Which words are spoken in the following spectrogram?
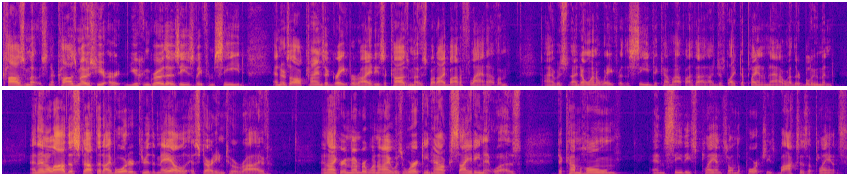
Cosmos. Now, Cosmos, you, are, you can grow those easily from seed. And there's all kinds of great varieties of Cosmos, but I bought a flat of them. I was I don't want to wait for the seed to come up. I thought I'd just like to plant them now while they're blooming. And then a lot of the stuff that I've ordered through the mail is starting to arrive. And I can remember when I was working how exciting it was to come home and see these plants on the porch, these boxes of plants.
